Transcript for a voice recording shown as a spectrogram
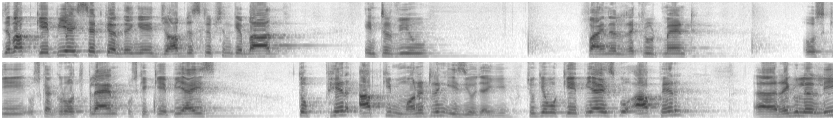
जब आप केपीआई सेट कर देंगे जॉब डिस्क्रिप्शन के बाद इंटरव्यू फाइनल रिक्रूटमेंट उसकी, उसका ग्रोथ प्लान उसके केपीआईज तो फिर आपकी मॉनिटरिंग इजी हो जाएगी। क्योंकि वो केपीआईज को आप फिर रेगुलरली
